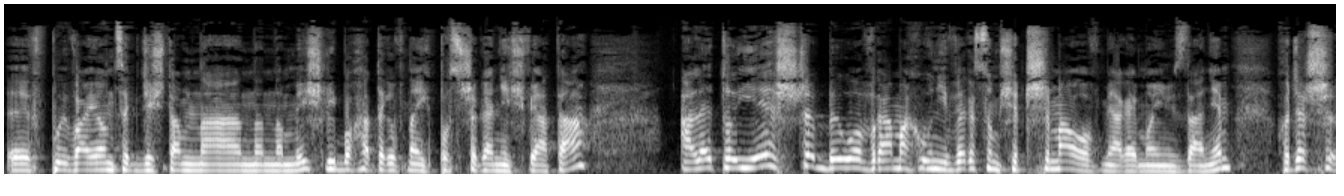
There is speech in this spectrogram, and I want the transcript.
e, wpływające gdzieś tam na, na, na myśli bohaterów, na ich postrzeganie świata ale to jeszcze było w ramach uniwersum się trzymało w miarę moim zdaniem. Chociaż e,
